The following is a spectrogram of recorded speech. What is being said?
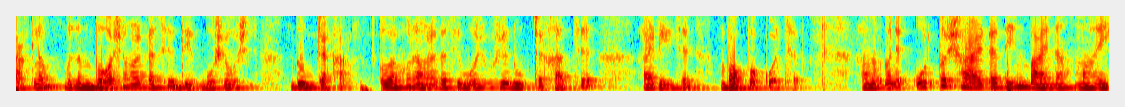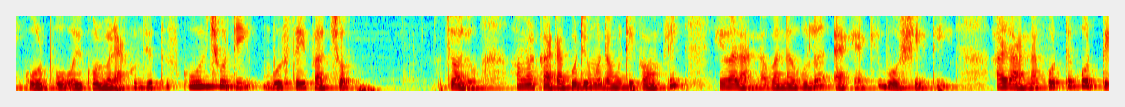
ডাকলাম, বললাম, বস আমার কাছে বসে বসে দুধটা খা। ও এখন আমার কাছে বসে বসে দুধটা খাচ্ছে আর এই যে বক বক করছে। মানে ওর তো সারাটা দিন বায়না, মা, এই করব, ওই করব। আর এখন যেহেতু স্কুল ছুটি, বুঝতেই পারছ চলো, আমার কাটাকুটি মোটামুটি কমপ্লিট এবার রান্নাবান্নাগুলো একে একে বসিয়ে দিই। আর রান্না করতে করতে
